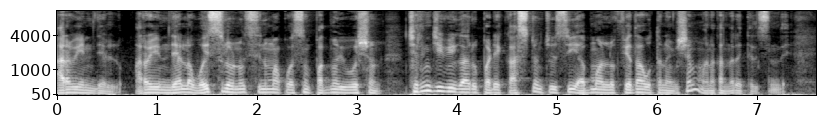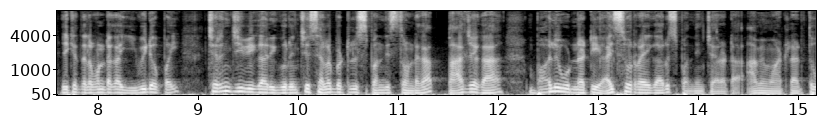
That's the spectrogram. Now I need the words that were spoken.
అరవై ఎనిమిదేళ్ళు. అరవై ఎనిమిదేళ్ళ వయసులోనూ సినిమా కోసం పద్మవిభూషణ్ చిరంజీవి గారు పడే కష్టం చూసి అభిమానులు ఫిదా అవుతున్న విషయం మనకందరికీ తెలిసిందే. ఇక తెలవండగా ఈ వీడియోపై చిరంజీవి చిరంజీవి గారి గురించి సెలబ్రిటీలు స్పందిస్తుండగా తాజాగా బాలీవుడ్ నటి ఐశ్వర్య గారు స్పందించారట. ఆమె మాట్లాడుతూ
